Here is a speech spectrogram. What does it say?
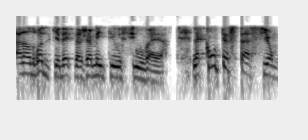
à l'endroit du Québec n'a jamais été aussi ouvert. La contestation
